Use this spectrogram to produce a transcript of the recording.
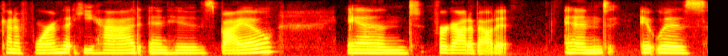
kind of form that he had in his bio and forgot about it. And it was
